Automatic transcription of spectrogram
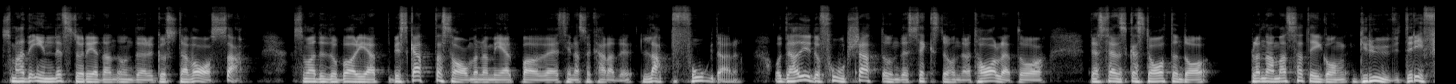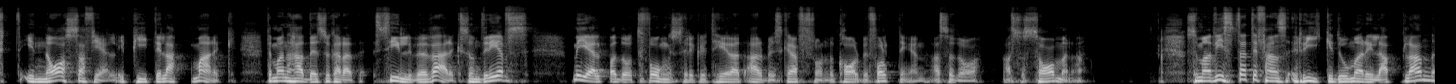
som hade inletts redan under Gustav Vasa som hade då börjat beskatta samerna med hjälp av eh, sina så kallade lappfogdar. Och det hade ju då fortsatt under 1600-talet och den svenska staten då bland annat satte igång gruvdrift i Nasafjäll i Pite lappmark, där man hade ett så kallat silververk som drevs med hjälp av då tvångsrekryterad arbetskraft från lokalbefolkningen, alltså, då, alltså samerna. Så man visste att det fanns rikedomar i Lappland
